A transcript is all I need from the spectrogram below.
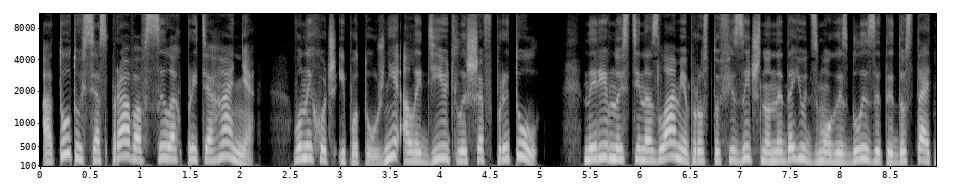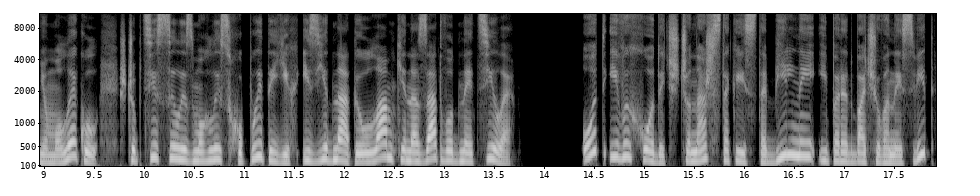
А тут уся справа в силах притягання. Вони хоч і потужні, але діють лише впритул. Нерівності на зламі просто фізично не дають змоги зблизити достатньо молекул, щоб ці сили змогли схопити їх і з'єднати уламки назад в одне ціле. От і виходить, що наш такий стабільний і передбачуваний світ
